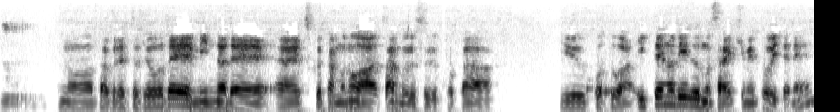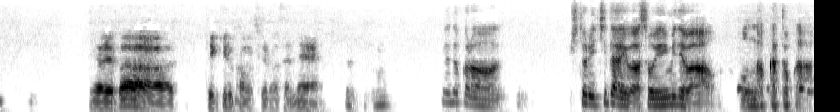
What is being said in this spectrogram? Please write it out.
うん。あのタブレット上でみんなで、えー作ったものをアンサンブルするとか、いうことは、一定のリズムさえ決めといてね、やればできるかもしれませんね。いやだから、一人一台はそういう意味では音楽家とか、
